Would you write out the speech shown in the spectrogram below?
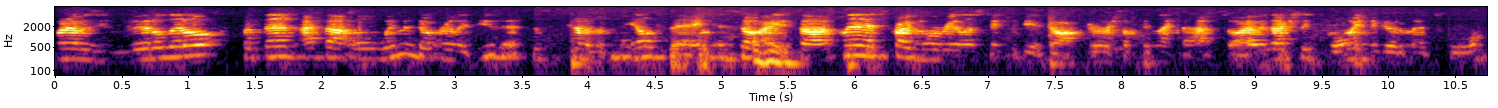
when I was little, little. Then I thought, well, women don't really do this. This is kind of a male thing. And so I Mhm. thought, eh, it's probably more realistic to be a doctor or something like that. So I was actually going to go to med school.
